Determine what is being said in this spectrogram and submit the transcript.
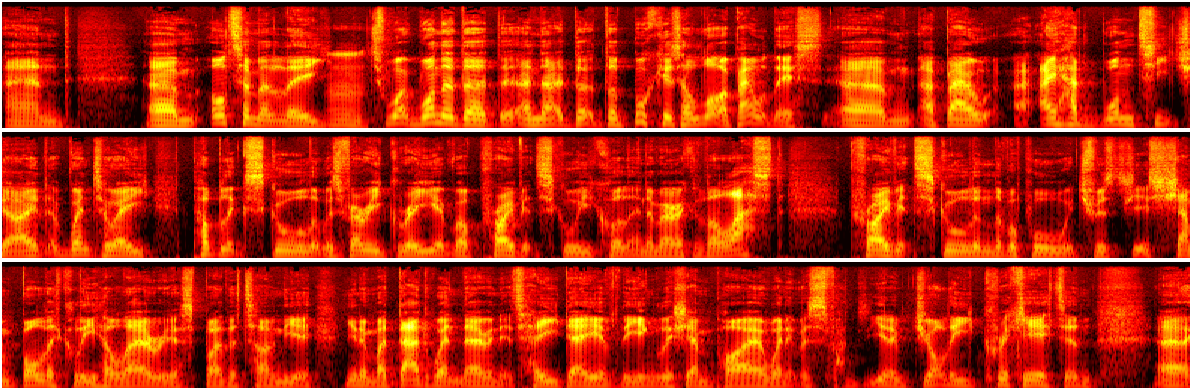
And um, ultimately, it's what one of the and the, the, the book is a lot about this. Um, about I had one teacher. I went to a public school that was very great, well, private school you call it in America. The last private school in Liverpool, which was just shambolically hilarious by the time the you know my dad went there in its heyday of the English Empire when it was you know jolly cricket and uh,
